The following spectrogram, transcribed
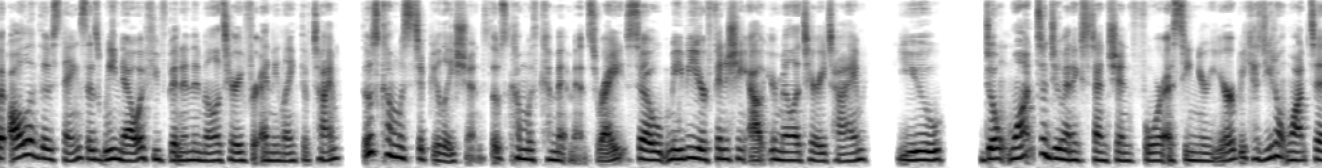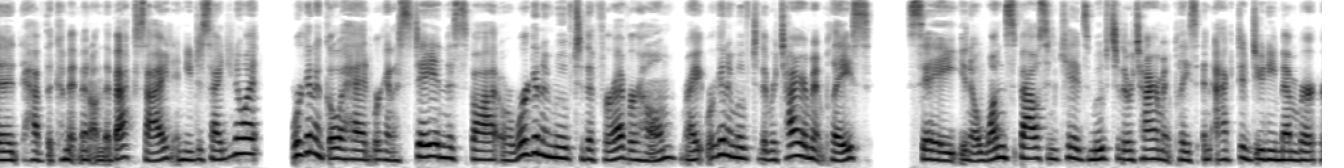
But all of those things, as we know, if you've been in the military for any length of time, those come with stipulations, those come with commitments, right? So maybe you're finishing out your military time. You don't want to do an extension for a senior year because you don't want to have the commitment on the backside. And you decide, you know what? We're going to go ahead, we're going to stay in this spot, or we're going to move to the forever home, right? We're going to move to the retirement place say, you know, one spouse and kids moves to the retirement place, an active duty member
